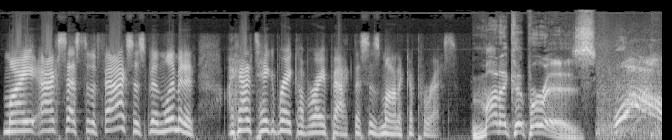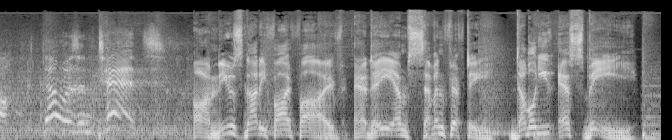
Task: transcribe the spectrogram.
my access to the facts has been limited. I got to take a break. I'll be right back. This is Monica Perez. Monica Perez Wow, that was intense. on News 95.5 and AM 750 WSB.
